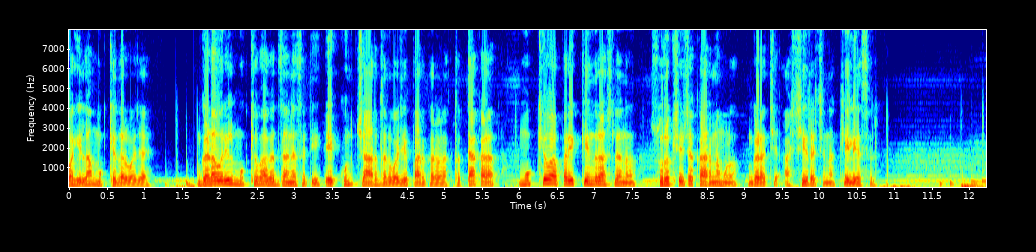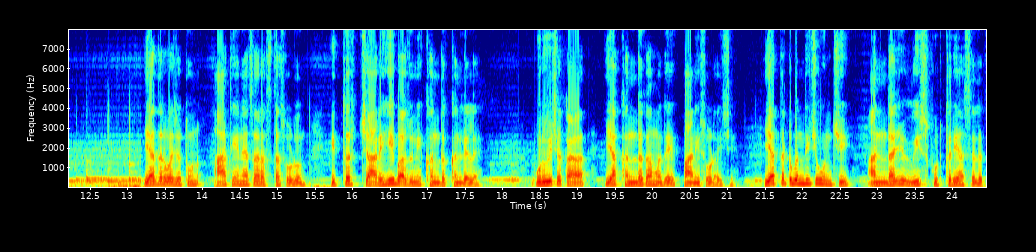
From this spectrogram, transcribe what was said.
पहिला मुख्य दरवाजा आहे. गडावरील मुख्य भागात जाण्यासाठी एकूण चार दरवाजे पार करावे लागतात. त्या काळात मुख्य व्यापारी केंद्र असल्यानं सुरक्षेच्या कारणामुळं गडाची अशी रचना केली असेल. या दरवाज्यातून आत येण्याचा रस्ता सोडून इतर चारही बाजूनी खंदक खणलेला आहे. पूर्वीच्या काळात या खंदकामध्ये पाणी सोडायचे. या तटबंदीची उंची अंदाजे वीस फूट तरी असेलच.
